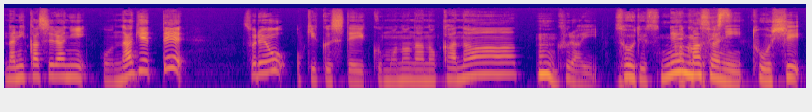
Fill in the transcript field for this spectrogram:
何かしらにこう投げてそれを大きくしていくものなのかなうん。くらい、そうですね。まさに投資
